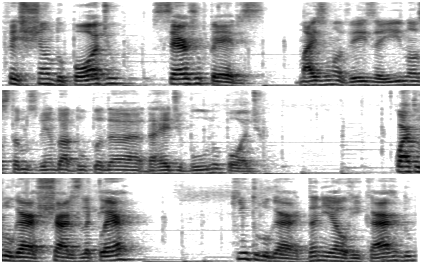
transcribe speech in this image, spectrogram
fechando o pódio, Sérgio Pérez. Mais uma vez aí nós estamos vendo a dupla da, da Red Bull no pódio. Quarto lugar, Charles Leclerc. Quinto lugar, Daniel Ricardo.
